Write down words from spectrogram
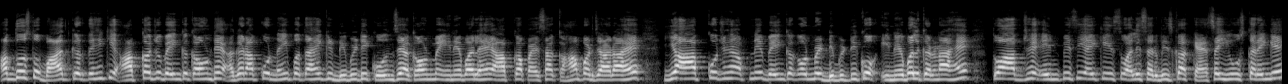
अब दोस्तों, बात करते हैं कि आपका जो बैंक अकाउंट है, अगर आपको नहीं पता है कि डीबीटी कौन से अकाउंट में इनेबल है, आपका पैसा कहाँ पर जा रहा है, या आपको जो है अपने बैंक अकाउंट में डीबीटी को इनेबल करना है तो आप जो है एनपीसीआई की इस वाली सर्विस का कैसे यूज़ करेंगे?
